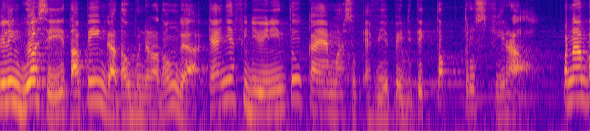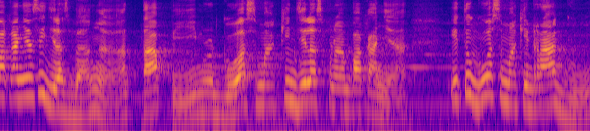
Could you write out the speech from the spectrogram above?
Feeling gue sih, tapi nggak tahu bener atau nggak. Kayaknya video ini tuh kayak masuk FYP di TikTok terus viral. Penampakannya sih jelas banget, tapi menurut gua semakin jelas penampakannya, itu gua semakin ragu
